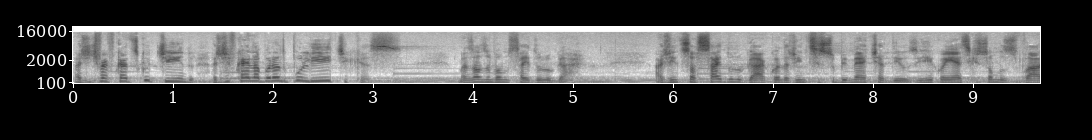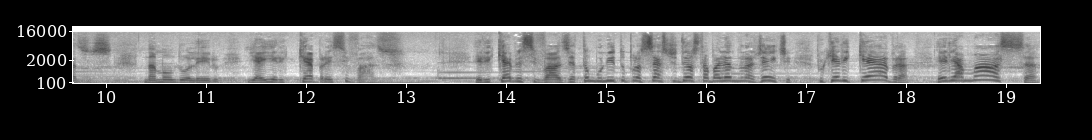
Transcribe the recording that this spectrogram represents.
a gente vai ficar discutindo, a gente vai ficar elaborando políticas, mas nós não vamos sair do lugar. A gente só sai do lugar quando a gente se submete a Deus e reconhece que somos vasos na mão do oleiro, e aí ele quebra esse vaso Ele quebra esse vaso. E é tão bonito o processo de Deus trabalhando na gente, porque Ele quebra, Ele amassa,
